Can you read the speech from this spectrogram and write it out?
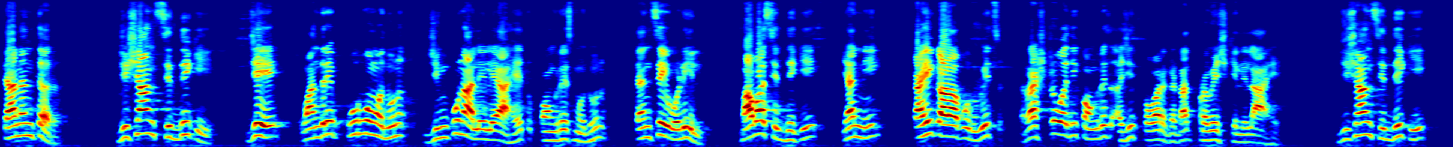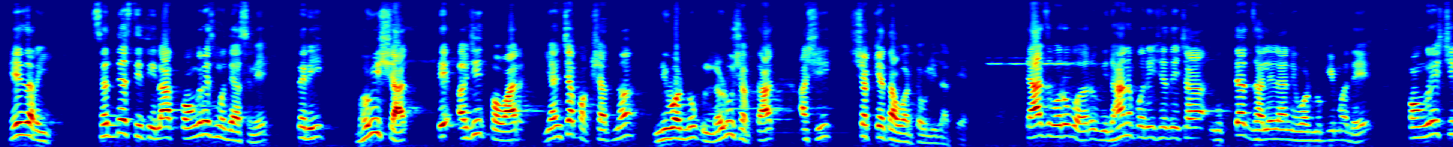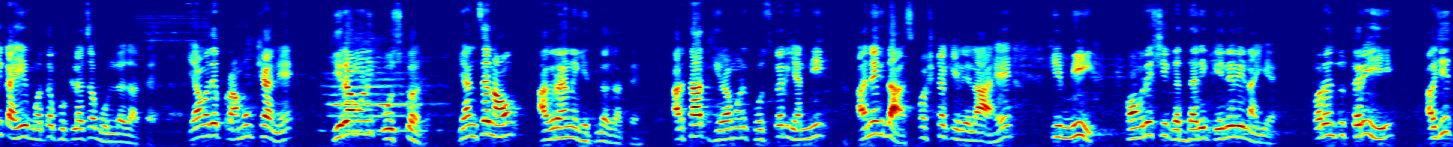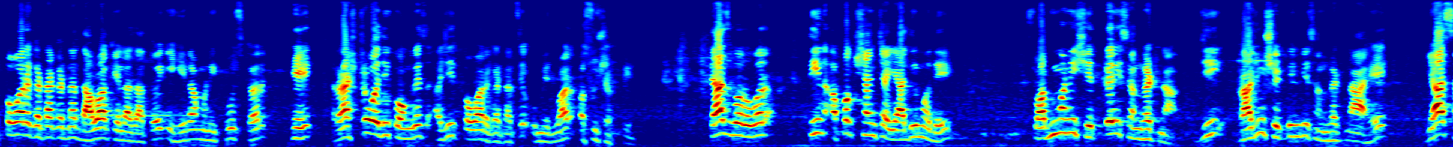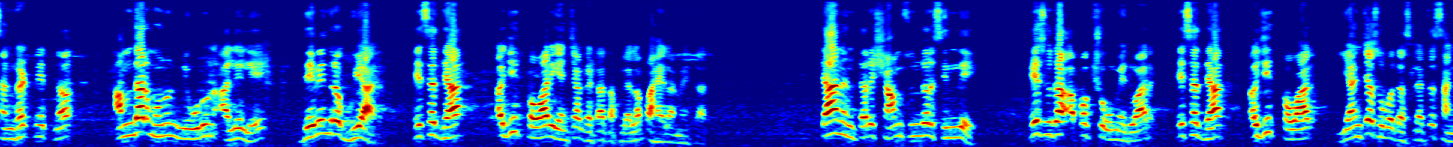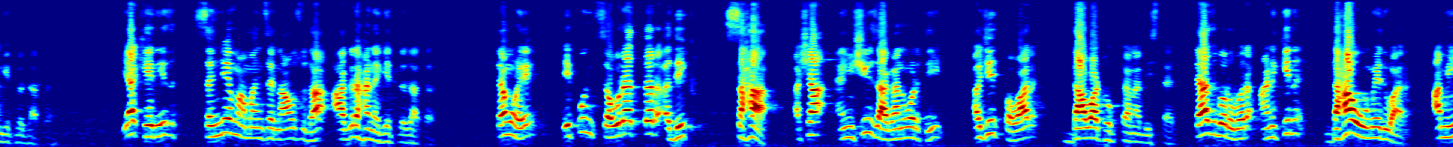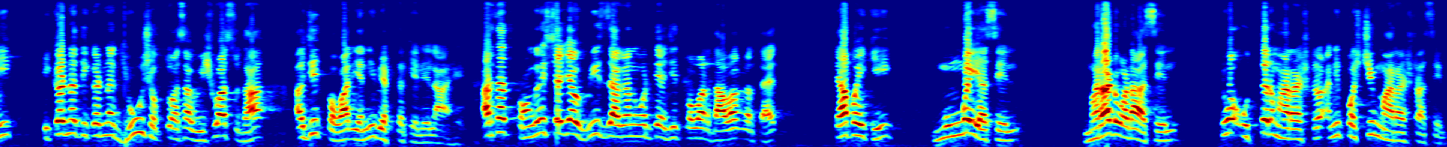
त्यानंतर जिशान सिद्दीकी जे वांद्रे पूर्वमधून जिंकून आलेले आहेत काँग्रेसमधून त्यांचे वडील बाबा सिद्दीकी यांनी काही काळापूर्वीच राष्ट्रवादी काँग्रेस अजित पवार गटात प्रवेश केलेला आहे. जिशान सिद्दीकी हे जरी सद्यस्थितीला काँग्रेसमध्ये असले तरी भविष्यात ते अजित पवार यांच्या पक्षातनं निवडणूक लढू शकतात अशी शक्यता वर्तवली जाते. त्याचबरोबर विधान परिषदेच्या नुकत्याच झालेल्या निवडणुकीमध्ये काँग्रेसची काही मतं फुटल्याचं बोललं जात आहे. यामध्ये प्रामुख्याने हिरामणी कोसकर यांचं नाव आग्रहाने घेतलं जात आहे. अर्थात हिरामणी कोसकर यांनी अनेकदा स्पष्ट केलेलं आहे की मी काँग्रेसची गद्दारी केलेली नाही आहे परंतु तरीही अजित पवार गटाकडनं दावा केला जातोय की हिरामणी खोसकर हे राष्ट्रवादी काँग्रेस अजित पवार गटाचे उमेदवार असू शकतील. त्याचबरोबर तीन अपक्षांच्या यादीमध्ये स्वाभिमानी शेतकरी संघटना जी राजू शेट्टींची संघटना आहे या संघटनेतनं आमदार म्हणून निवडून आलेले देवेंद्र भुयार हे सध्या अजित पवार यांच्या गटात आपल्याला पाहायला मिळतात. त्यानंतर श्यामसुंदर शिंदे हे सुद्धा अपक्ष उमेदवार हे सध्या अजित पवार यांच्यासोबत असल्याचं सांगितलं जातं. याखेरीज संजय मामांचं नाव सुद्धा आग्रहानं घेतलं जातं. त्यामुळे एकूण चौऱ्याहत्तर अधिक सहा अशा ऐंशी जागांवरती अजित पवार दावा ठोकताना दिसत आहेत त्याचबरोबर आणखीन दहा उमेदवार आम्ही इकडनं तिकडनं घेऊ शकतो असा विश्वास सुद्धा अजित पवार यांनी व्यक्त केलेला आहे. अर्थात काँग्रेसच्या ज्या वीस जागांवरती अजित पवार दावा करतायत त्यापैकी मुंबई असेल मराठवाडा असेल किंवा उत्तर महाराष्ट्र आणि पश्चिम महाराष्ट्र असेल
